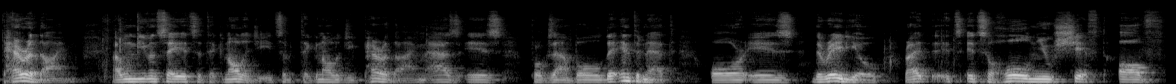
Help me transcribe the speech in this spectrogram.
paradigm. I wouldn't even say it's a technology, it's a technology paradigm, as is, for example, the internet or is the radio, right? It's it's a whole new shift of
